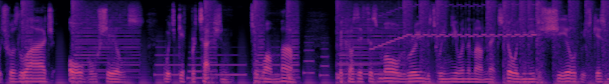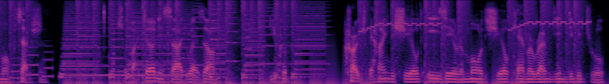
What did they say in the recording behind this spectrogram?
which was large oval shields which give protection to one man. Because if there's more room between you and the man next door, you need a shield which gives more protection. So by turning sideways on, you could crouch behind the shield easier and more the shield came around the individual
